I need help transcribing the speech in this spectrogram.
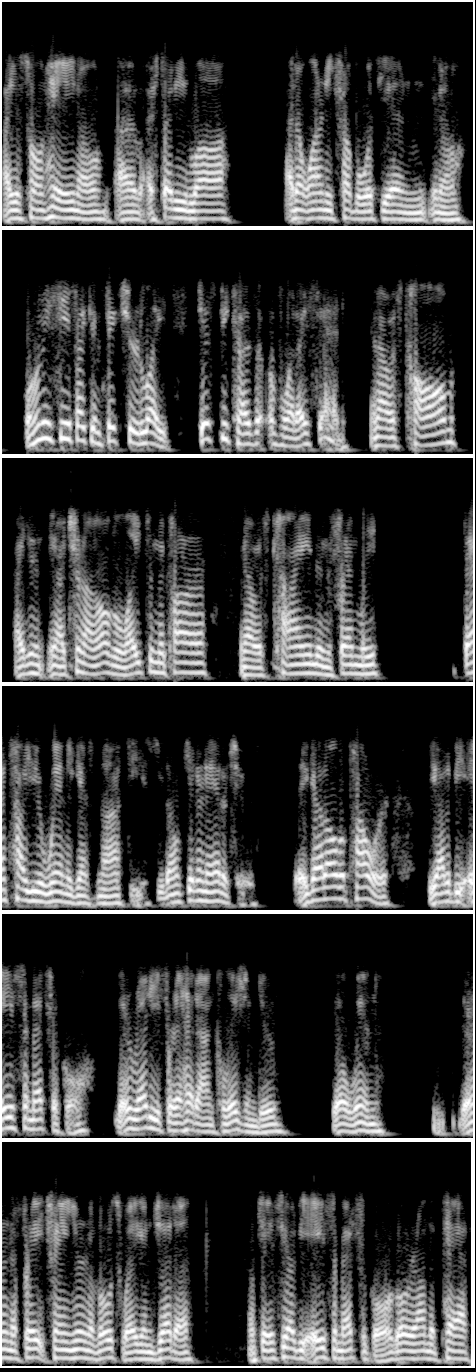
I just told him, hey, you know, I, I studied law. I don't want any trouble with you. And, you know, well, let me see if I can fix your light just because of what I said. And I was calm. I didn't, you know, I turned on all the lights in the car and I was kind and friendly. That's how you win against Nazis. You don't get an attitude. They got all the power. You got to be asymmetrical. They're ready for a head on collision, dude. They'll win. They're in a freight train. You're in a Volkswagen Jetta. Okay, so you got to be asymmetrical. Go around the path,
